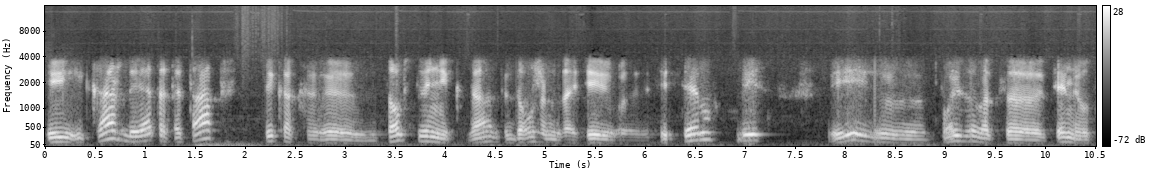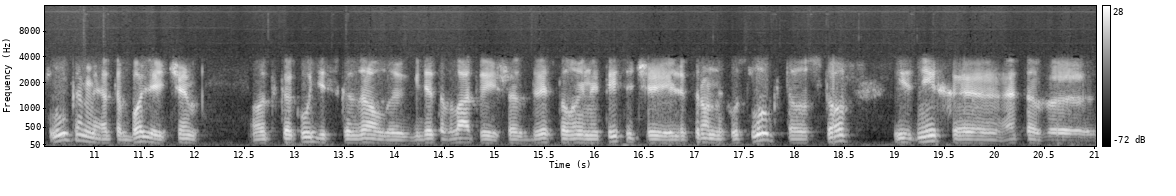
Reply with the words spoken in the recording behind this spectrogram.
И, и каждый этот этап ты как э, собственник, да, ты должен зайти в систему БИС, и э, пользоваться теми услугами. Это более чем, вот как Удис сказал, где-то в Латвии сейчас две с половиной тысячи электронных услуг, то сто из них э, это в,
